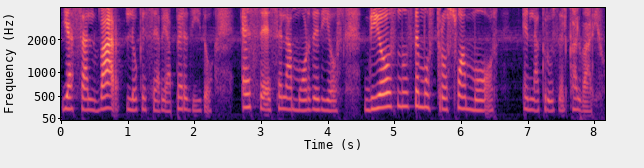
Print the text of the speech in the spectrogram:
y a salvar lo que se había perdido. Ese es el amor de Dios. Dios nos demostró su amor en la cruz del Calvario.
